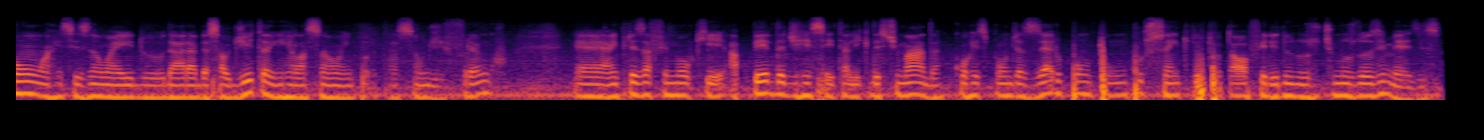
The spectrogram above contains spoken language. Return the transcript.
com a rescisão aí do, da Arábia Saudita em relação à importação de frango. É, a empresa afirmou que a perda de receita líquida estimada corresponde a 0,1% do total oferido nos últimos 12 meses.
